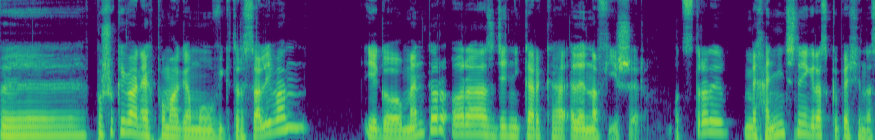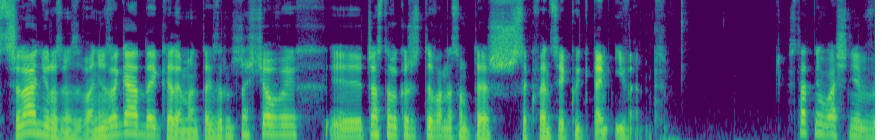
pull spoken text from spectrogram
W poszukiwaniach pomaga mu Victor Sullivan, jego mentor oraz dziennikarka Elena Fischer. Od strony mechanicznej gra skupia się na strzelaniu, rozwiązywaniu zagadek, elementach zręcznościowych. Yy, często wykorzystywane są też sekwencje Quick Time Event. Ostatnio właśnie w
